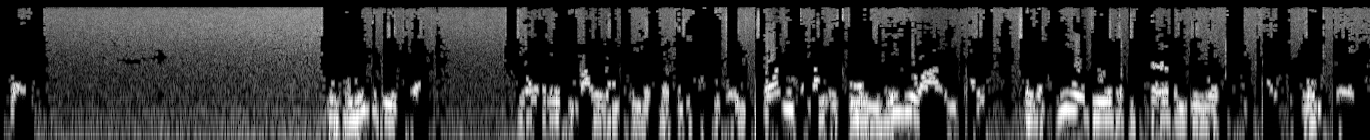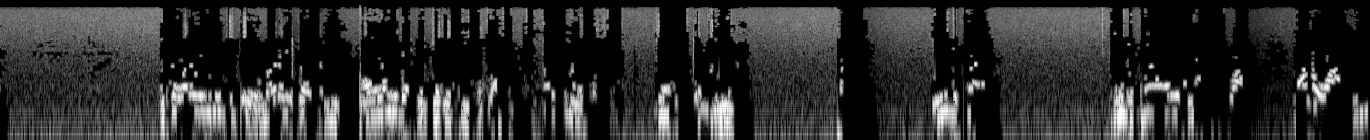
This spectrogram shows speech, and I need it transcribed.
But if you need to be a prophet, so whatever mission body runs from you to this, the importance of that is knowing who you in Christ, so that you will be able to serve and do works for Christ from this day on. And so whatever you need to do, in, I'll let you go through and give you some suggestions. First and foremost, this is the beginning. Pray. You need to pray. You need to pray and ask for love.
